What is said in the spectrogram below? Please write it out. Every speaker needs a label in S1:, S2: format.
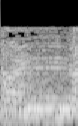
S1: கண்ண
